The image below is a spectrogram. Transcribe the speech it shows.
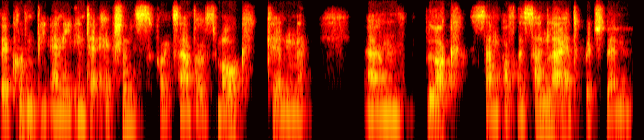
there couldn't be any interactions. For example, smoke can um, block some of the sunlight, which then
